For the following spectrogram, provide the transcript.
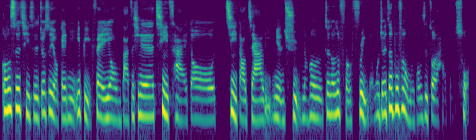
公司其实就是有给你一笔费用，把这些器材都寄到家里面去，然后这都是 for free 的。我觉得这部分我们公司做的还不错，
